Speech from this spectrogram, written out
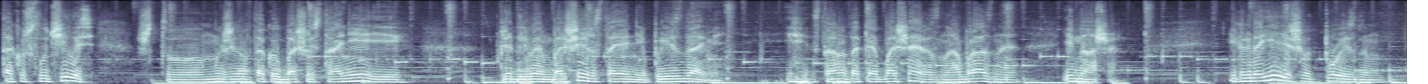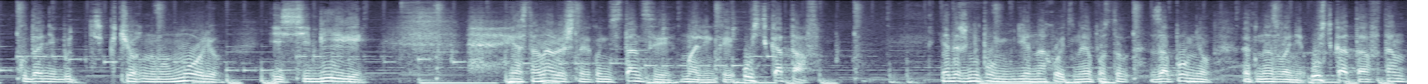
так уж случилось, что мы живем в такой большой стране и преодолеваем большие расстояния поездами. И страна такая большая, разнообразная и наша. И когда едешь вот поездом куда-нибудь к Черному морю из Сибири и останавливаешься на какой-нибудь станции маленькой Усть-Катав. Я даже не помню, где она находится, но я просто запомнил это название. Усть-Катав. Там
